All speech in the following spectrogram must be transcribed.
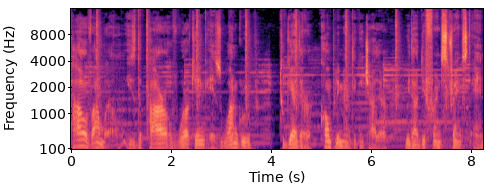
power of Amwell is the power of working as one group together, complementing each other with our different strengths and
